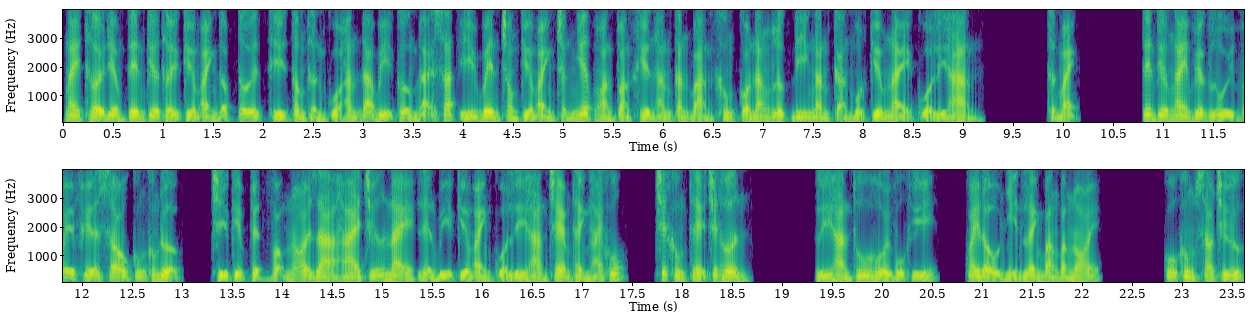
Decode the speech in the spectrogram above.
Ngay thời điểm tên kia thấy kiếm ảnh đập tới thì tâm thần của hắn đã bị cường đại sát ý bên trong kiếm ảnh chấn nhiếp hoàn toàn khiến hắn căn bản không có năng lực đi ngăn cản một kiếm này của Lý Hàn. Thật mạnh. Tên kia ngay việc lùi về phía sau cũng không được, chỉ kịp tuyệt vọng nói ra hai chữ này liền bị kiếm ảnh của Lý Hàn chém thành hai khúc, chết không thể chết hơn. Lý Hàn thu hồi vũ khí, quay đầu nhìn Lãnh băng băng nói. Cô không sao chứ?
